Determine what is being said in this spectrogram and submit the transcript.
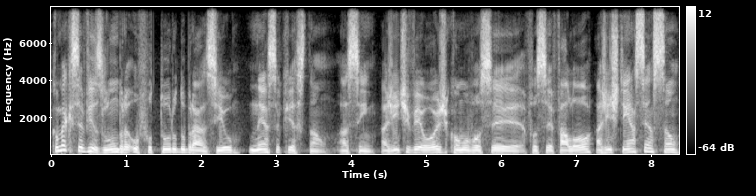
Como é que você vislumbra o futuro do Brasil nessa questão? Assim, a gente vê hoje, como você, você falou, a gente tem ascensão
